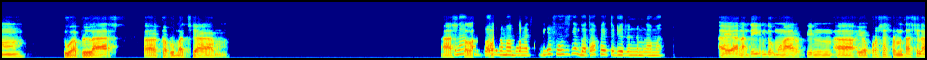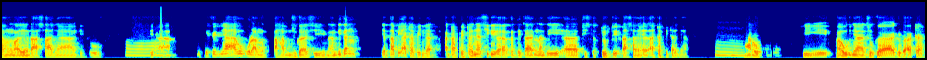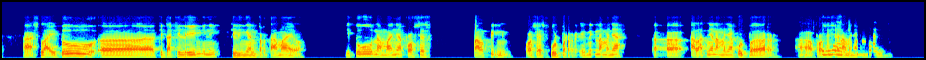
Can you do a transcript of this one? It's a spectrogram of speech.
12, eh, 24 jam. Nah, Kenapa setelah kok lama banget? Dia fungsinya buat apa itu direndam lama? Eh, ya nanti untuk mengeluarkan eh, ya proses fermentasi lah, ngeluarin rasanya gitu. Ya, Oh, spesifiknya aku kurang paham juga sih. Nanti kan ya tapi ada beda ada bedanya sih eh, ketika nanti eh, diseduh di rasanya ada bedanya. hmm. Ngaruh di baunya juga gitu ada. Nah, setelah itu eh, kita giling ini gilingan pertama ya. Itu namanya proses pulping, proses pulper. Ini namanya eh, alatnya namanya pulper, eh, prosesnya namanya pulping.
